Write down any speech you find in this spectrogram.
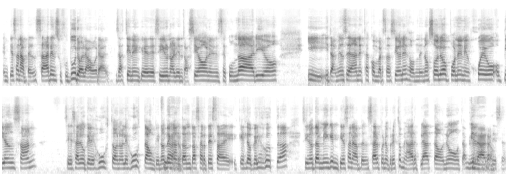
empiezan a pensar en su futuro laboral. Quizás tienen que decidir una orientación en el secundario y, y también se dan estas conversaciones donde no solo ponen en juego o piensan si es algo que les gusta o no les gusta, aunque no tengan tanta certeza de qué es lo que les gusta, sino también que empiezan a pensar, bueno, pero esto me va a dar plata o no, también claro. aparecen.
